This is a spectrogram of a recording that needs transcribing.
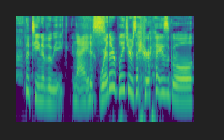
the teen of the week nice. Were there bleachers at your high school?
